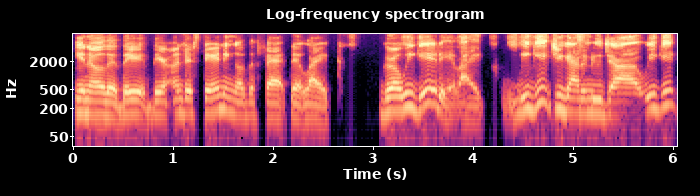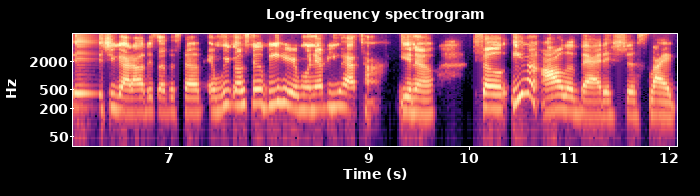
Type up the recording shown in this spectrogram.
you know, that they they're understanding of the fact that like girl, we get it. Like, we get you got a new job. We get that you got all this other stuff. And we're going to still be here whenever you have time, you know? So even all of that is just like,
